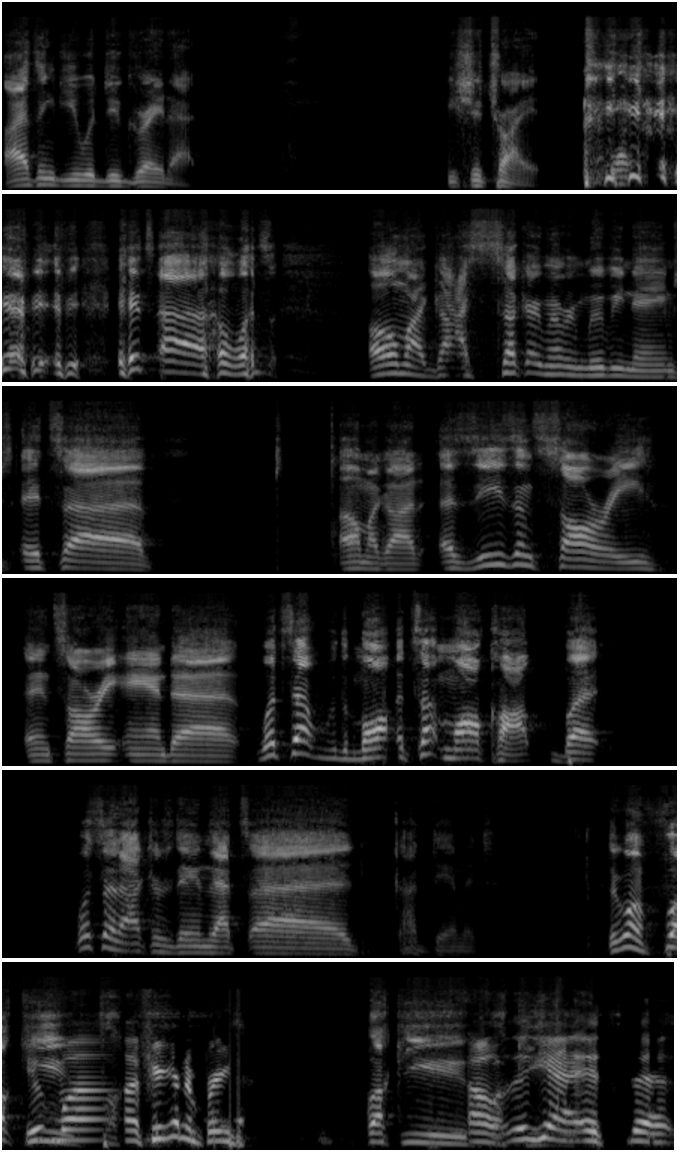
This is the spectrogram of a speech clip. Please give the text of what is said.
I think you would do great at. You should try it. it's uh what's oh my god, I suck at remembering movie names. It's uh oh my god, Aziz Ansari and Sorry and uh what's that with the mall it's not Mall Cop, but what's that actor's name that's uh god damn it. They're going fuck you. Well, fuck, if you're gonna bring, fuck you. oh fuck yeah, you. it's the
